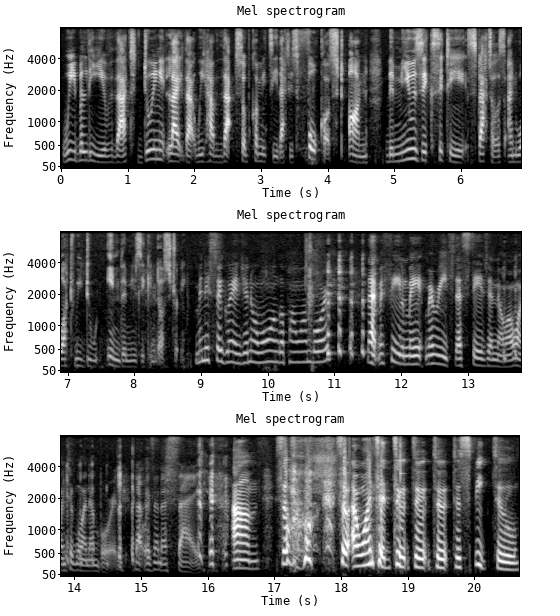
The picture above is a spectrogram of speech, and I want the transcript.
we believe that doing it like that, we have that subcommittee that is focused on the music city status and what we do in the music industry. Minister Grange, you know, I want to go on one board. Let me feel me, me reach that stage and now I want to go on a board. That was an aside. Um, so, so I wanted to, to, to, to speak to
